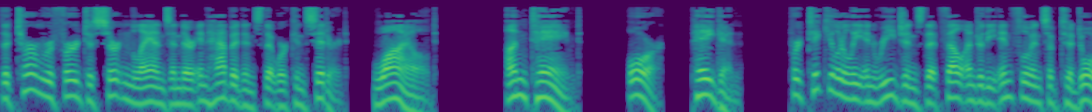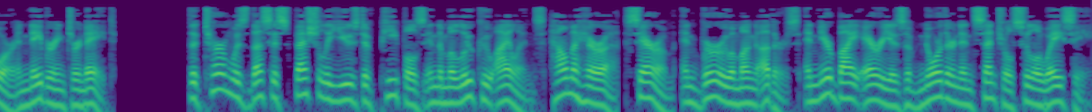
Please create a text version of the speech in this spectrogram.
The term referred to certain lands and their inhabitants that were considered wild, untamed, or pagan, particularly in regions that fell under the influence of Tidore and neighboring Ternate. The term was thus especially used of peoples in the Maluku Islands Halmahera, Seram, and Buru among others and nearby areas of northern and central Sulawesi.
